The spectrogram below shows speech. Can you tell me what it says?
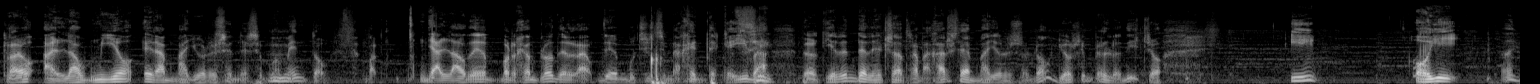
claro, al lado mío eran mayores en ese momento. Bueno, Y al lado de, por ejemplo, de, la, de muchísima gente que iba, Sí. pero tienen derecho a trabajar, sean mayores o no, yo siempre lo he dicho. Y oí, ay,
